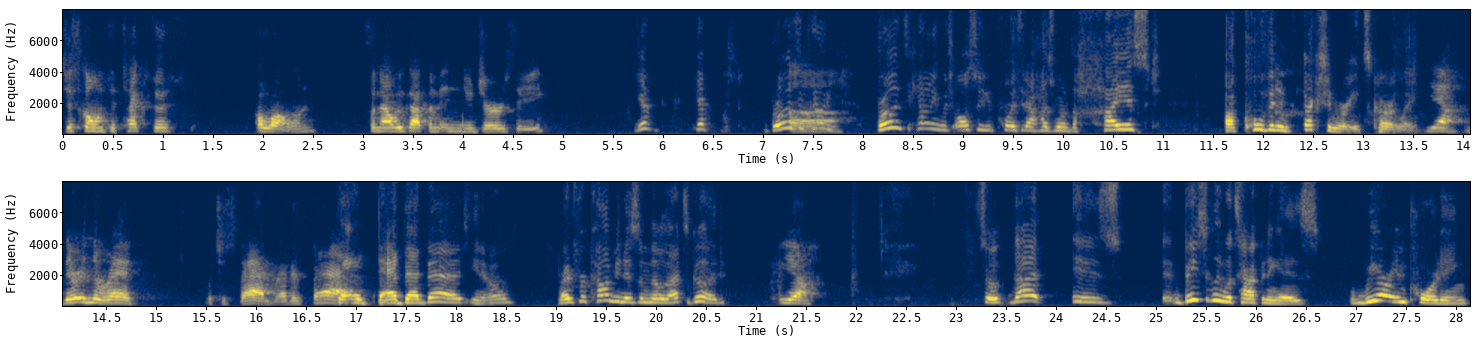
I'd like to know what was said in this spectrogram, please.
just going to Texas alone. So now we got them in New Jersey. Yeah, yeah. Burlington Uh, County, Burlington County, which also you pointed out has one of the highest uh, COVID infection rates currently. yeah, they're in the red, which is bad. Red is bad. Bad, bad, bad, bad. You know, red for communism though. That's good. Yeah. So that is basically what's happening is we are importing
